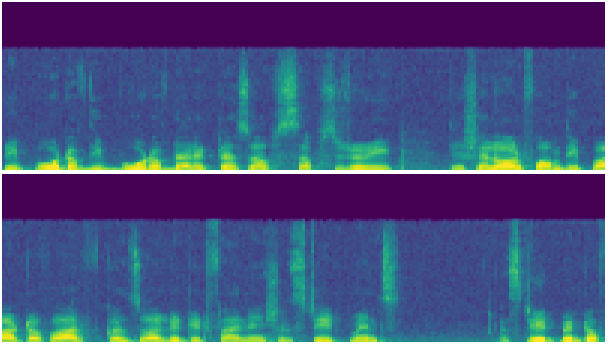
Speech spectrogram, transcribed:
report of the board of directors of subsidiary, they shall all form the part of our consolidated financial statements a statement of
